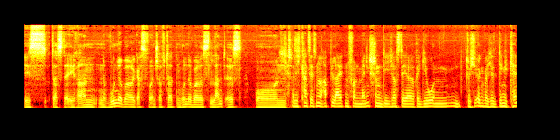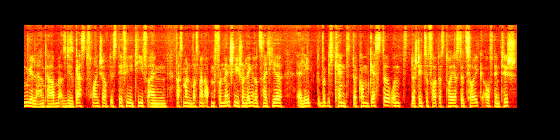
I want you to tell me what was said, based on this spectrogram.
ist, dass der Iran eine wunderbare Gastfreundschaft hat, ein wunderbares Land ist Und also ich kann es jetzt nur ableiten von Menschen, die ich aus der Region durch irgendwelche Dinge kennengelernt habe. Also diese Gastfreundschaft ist definitiv ein, was man, was man auch von Menschen, die schon längere Zeit hier erlebt, wirklich kennt. Da kommen Gäste und da steht sofort das teuerste Zeug auf dem Tisch.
